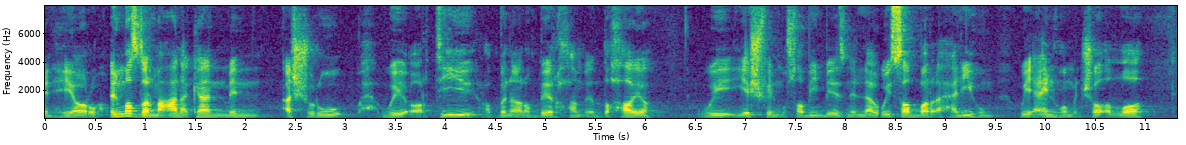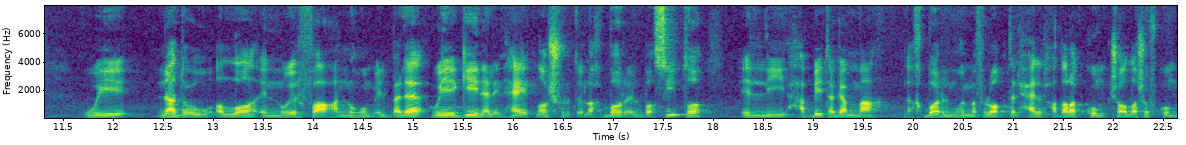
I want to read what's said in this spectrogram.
انهياره. المصدر معانا كان من الشروق وارتي ربنا يا رب يرحم الضحايا. ويشفي المصابين بإذن الله ويصبر أهاليهم ويعينهم إن شاء الله. وندعو الله إنه يرفع عنهم البلاء. وجينا لنهاية نشرة الأخبار البسيطة اللي حبيت أجمع الأخبار المهمة في الوقت الحالي لحضراتكم. إن شاء الله أشوفكم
